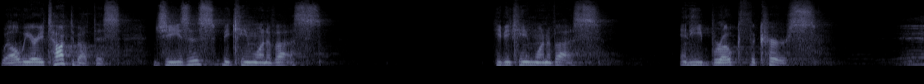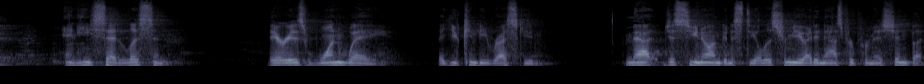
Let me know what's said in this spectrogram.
Well, we already talked about this. Jesus became one of us. He became one of us. And he broke the curse. And he said, Listen, there is one way that you can be rescued. Matt, just so you know, I'm going to steal this from you. I didn't ask for permission, but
